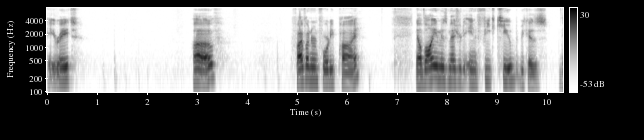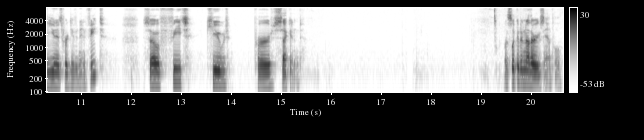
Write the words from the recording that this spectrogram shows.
a rate of 540 pi. Now volume is measured in feet cubed because the units were given in feet. So feet cubed per second. Let's look at another example.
